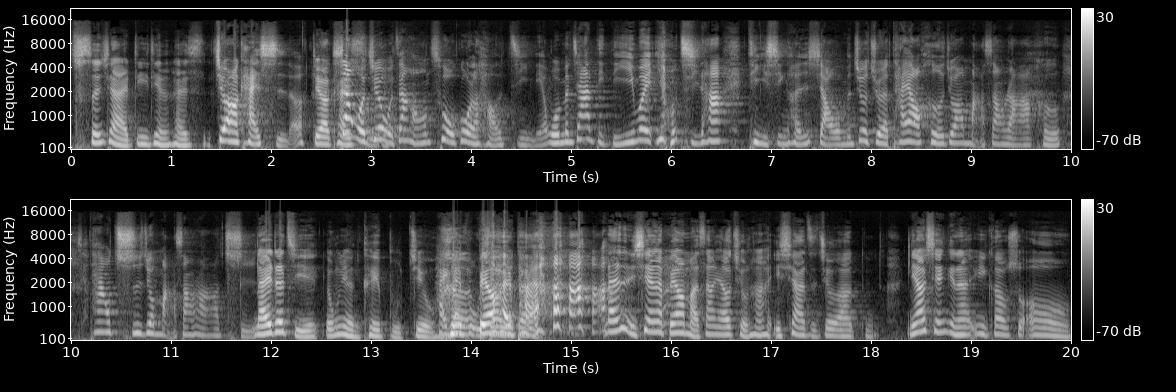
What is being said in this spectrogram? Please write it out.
生下来第一天开始就要开始了。就要开始。像我觉得我这样好像错过了好几年。我们家弟弟因为尤其他体型很小，我们就觉得他要喝就要马上让他喝，他要吃就马上让他吃。来得及，永远可以补救，还可以补救 不要害怕。但是你现在不要马上要求他一下子就要，你要先给他预告说，哦，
